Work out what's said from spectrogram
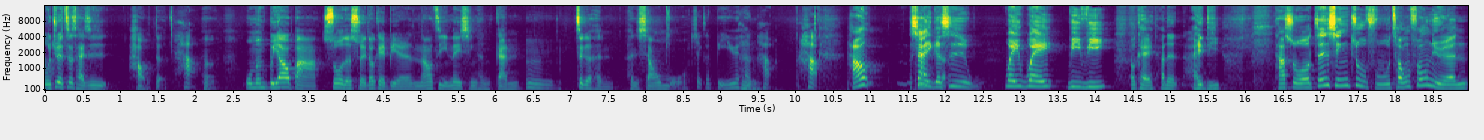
我觉得这才是好的。好，我们不要把所有的水都给别人，然后自己内心很干。嗯，这个很很消磨。这个比喻很好。嗯，好，好，下一个是。微微 VV，OK，、okay, 他的 ID，他说真心祝福，从疯女人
